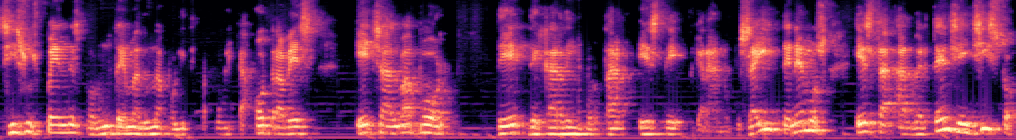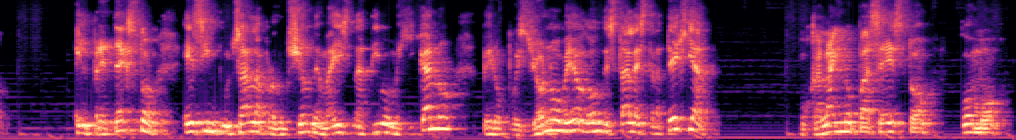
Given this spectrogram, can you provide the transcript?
si suspendes por un tema de una política pública otra vez hecha al vapor de dejar de importar este grano. Pues ahí tenemos esta advertencia, insisto, el pretexto es impulsar la producción de maíz nativo mexicano, pero pues yo no veo dónde está la estrategia. Ojalá y no pase esto como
